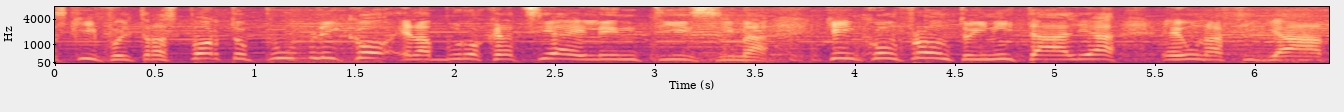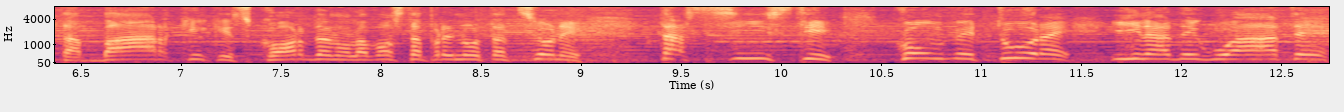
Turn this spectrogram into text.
schifo il trasporto pubblico e la burocrazia è lentissima, che in confronto in Italia è una figata, barche che scordano la vostra prenotazione, tassisti con vetture inadeguate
